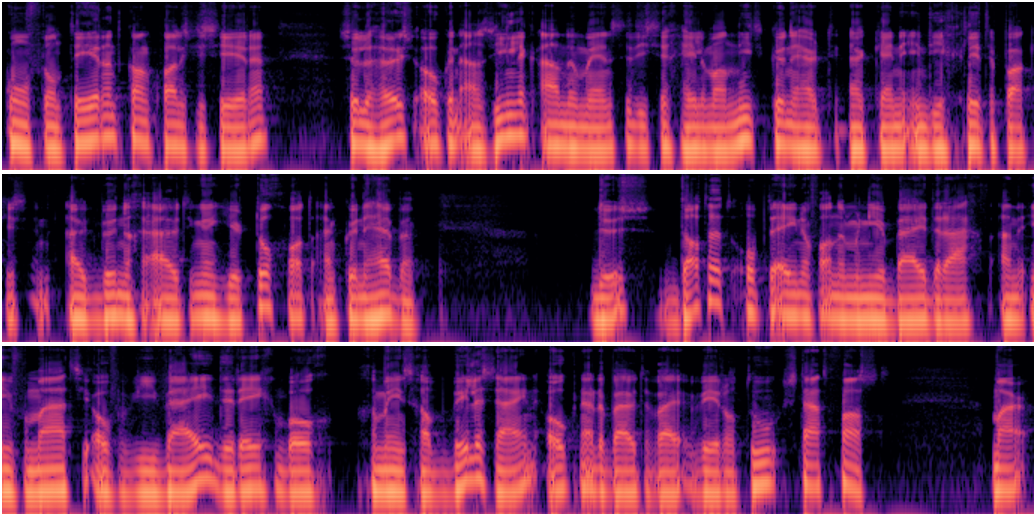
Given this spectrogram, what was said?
confronterend kan kwalificeren zullen heus ook een aanzienlijk aantal mensen... die zich helemaal niet kunnen herkennen in die glitterpakjes... en uitbundige uitingen hier toch wat aan kunnen hebben. Dus dat het op de een of andere manier bijdraagt aan de informatie... over wie wij, de regenbooggemeenschap, willen zijn... ook naar de buitenwereld toe, staat vast. Maar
